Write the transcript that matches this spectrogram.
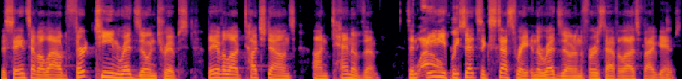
the Saints have allowed 13 red zone trips. They have allowed touchdowns on 10 of them. It's an wow. 80% success rate in the red zone in the first half of the last five games.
